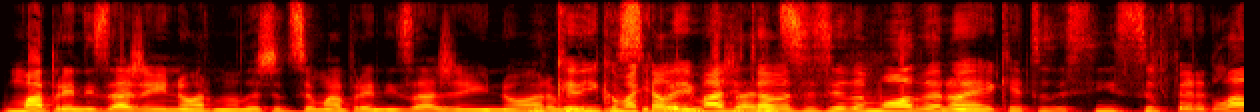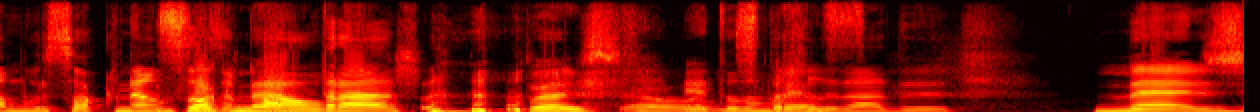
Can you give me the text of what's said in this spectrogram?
uma aprendizagem enorme, não deixa de ser uma aprendizagem enorme. Um bocadinho como aquela imagem que estavas a dizer da moda, não é? Que é tudo assim super glamour, só que não, só que não. de trás. Pois, é, é toda um uma realidade. Mas,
